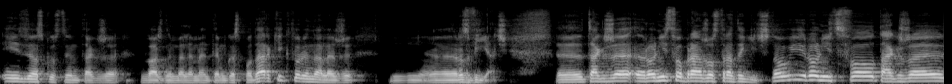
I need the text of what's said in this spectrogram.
i w związku z tym także ważnym elementem gospodarki, który należy mm, e, rozwijać. E, także rolnictwo branżą strategiczną i rolnictwo także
